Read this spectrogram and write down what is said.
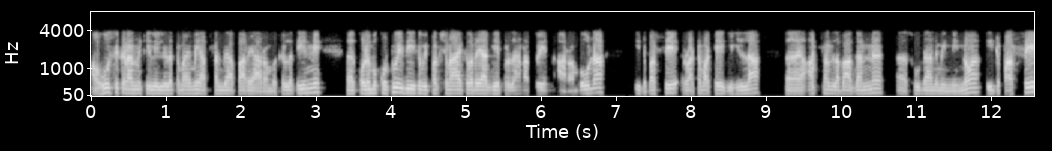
අහෝසි කරන්න කියල ඉල්ල තමයි මේ අත්සන් ව්‍යාපාරය ආරම්භ කරලා තියන්නේ. කොළඹ කොටුවේදීක විපක්ෂනායකවරයාගේ ප්‍රධානත්වයෙන් ආරම්භ වුණා. ඊට පස්සේ රටවටේ ගිහිල්ලා අත්සන් ලබාගන්න සූදානමින් ඉන්නවා. ඊට පස්සේ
